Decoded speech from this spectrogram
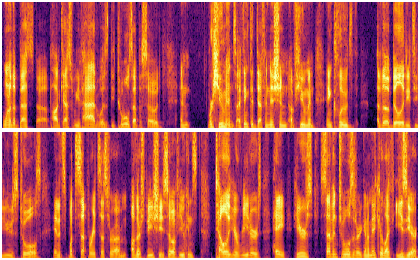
one of the best uh, podcasts we've had was the tools episode, and we're humans. I think the definition of human includes the ability to use tools and it's what separates us from other species. So if you can tell your readers hey here's seven tools that are going to make your life easier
